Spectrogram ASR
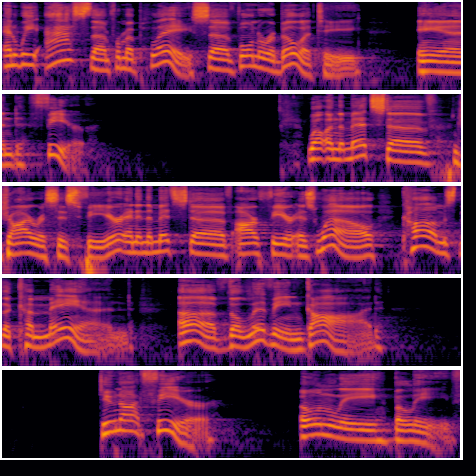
and we ask them from a place of vulnerability and fear. Well, in the midst of Jairus' fear and in the midst of our fear as well comes the command of the living God do not fear, only believe.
